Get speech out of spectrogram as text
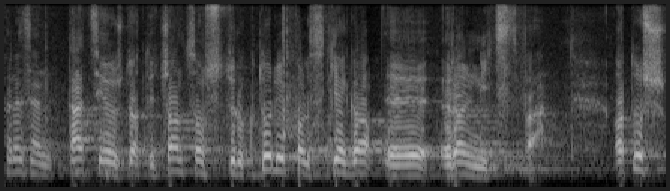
prezentację już dotyczącą struktury polskiego y, rolnictwa. Otóż.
